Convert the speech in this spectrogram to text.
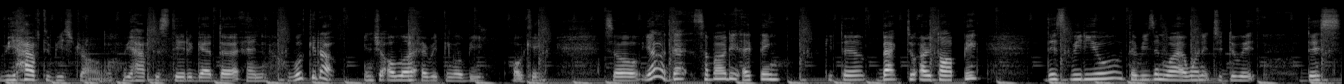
we have to be strong. We have to stay together and work it out. Inshallah everything will be okay So yeah, that's about it. I think kita back to our topic. This video, the reason why I wanted to do it this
